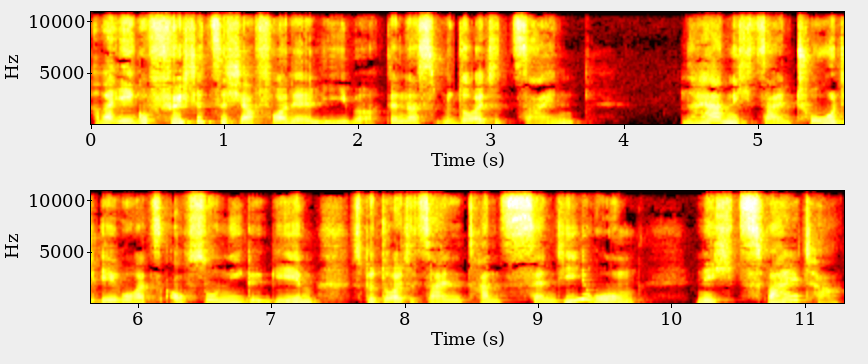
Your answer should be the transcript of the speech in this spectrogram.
Aber Ego fürchtet sich ja vor der Liebe, denn das bedeutet sein, naja, nicht sein Tod, Ego hat es auch so nie gegeben, es bedeutet seine Transzendierung, nichts weiter.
